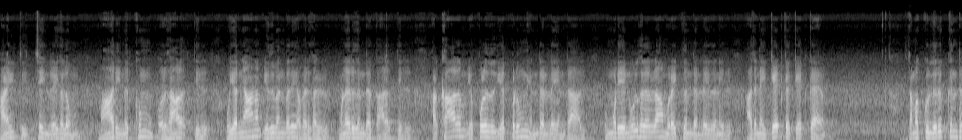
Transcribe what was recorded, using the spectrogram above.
அனைத்து இச்சை நிலைகளும் மாறி நிற்கும் ஒரு காலத்தில் உயர்ஞானம் எதுவென்பதை அவர்கள் உணர்கின்ற காலத்தில் அக்காலம் எப்பொழுது ஏற்படும் என்ற நிலை என்றால் உம்முடைய நூல்களெல்லாம் உரைக்கின்ற நிலைதனில் அதனை கேட்க கேட்க தமக்குள் இருக்கின்ற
